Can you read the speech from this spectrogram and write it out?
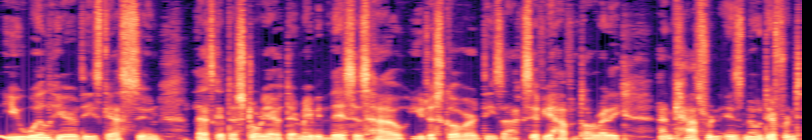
You will hear of these guests soon. Let's get their story out there. Maybe this is how you discovered these acts if you haven't already. And Catherine is no different.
